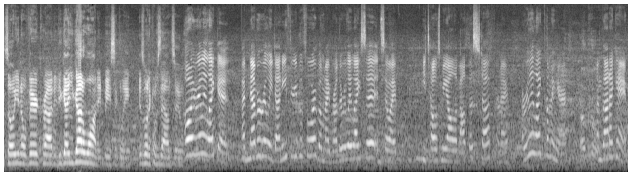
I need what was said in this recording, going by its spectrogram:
So you know, very crowded. You got you got to want it. Basically, is what it comes down to. Oh, I really like it. I've never really done E3 before, but my brother really likes it, and so I, he tells me all about this stuff, and I, I really like coming here. Oh, cool. I'm glad I came.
